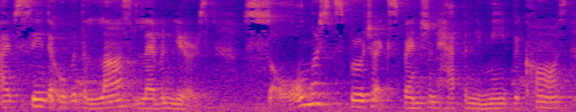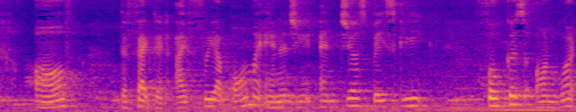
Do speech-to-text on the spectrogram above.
I've seen that over the last 11 years, so much spiritual expansion happened in me because of the fact that I free up all my energy and just basically focus on what,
